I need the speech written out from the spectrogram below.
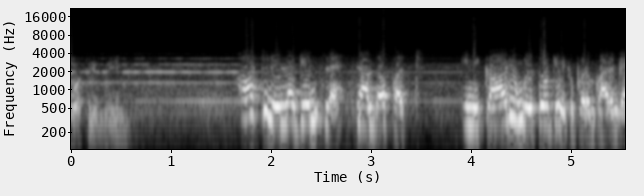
வாட் யூ மீன் ஹாஸ்டல் எல்லா கேம்ஸ்ல நான் தான் ஃபர்ஸ்ட் இன்னைக்கு ஆடி உங்களை தோக்கி வைக்க போறேன் பாருங்க.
